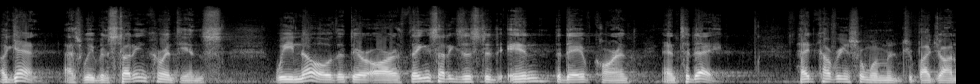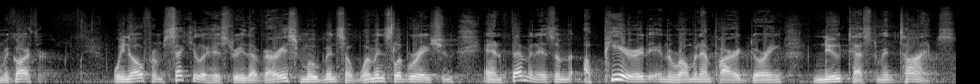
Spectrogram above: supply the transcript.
again, as we've been studying Corinthians, we know that there are things that existed in the day of Corinth and today. Head coverings for women by John MacArthur. We know from secular history that various movements of women's liberation and feminism appeared in the Roman Empire during New Testament times.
